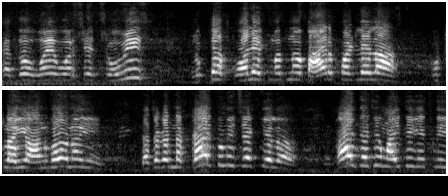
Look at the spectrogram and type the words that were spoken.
का जो वय वर्ष चोवीस नुकताच कॉलेजमधनं बाहेर पडलेला कुठलाही अनुभव नाही. त्याच्याकडनं काय तुम्ही चेक केलं? काय त्याची माहिती घेतली?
